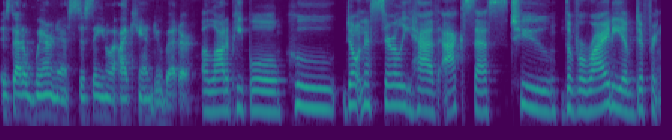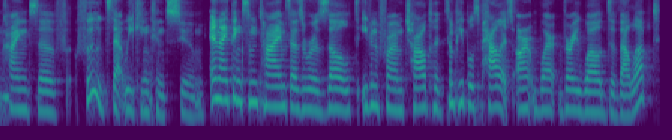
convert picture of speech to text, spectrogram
is that awareness to say, you know, I can do better. A lot of people who don't necessarily have access to the variety of different kinds of foods that we can consume. And I think sometimes as a result, even from childhood, some people's palates aren't very well developed.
